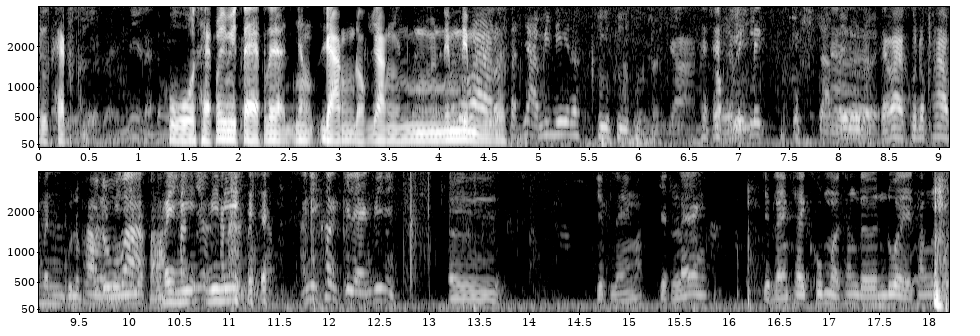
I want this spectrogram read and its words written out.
ดูแท็ก โอ้โหแท็กไม่มีแตกเลยอะยังยางดอกยางยังนิ่มๆอยู่เลย ตัดหญ้ามินินะเล็กจัดให้ดูหน่อยๆแต่ว่าคุณภาพมัน คุณภาพมันมินิหรือเปล่าไม่มิมินิ อันนี้เครื่องกี่แรงพี่นี่เออเจ็ดแรงมั้ยเจ็ดแรงเจ็ดแรงใช้คุ้มอะทั้งเดินด้วยทั้งหมด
